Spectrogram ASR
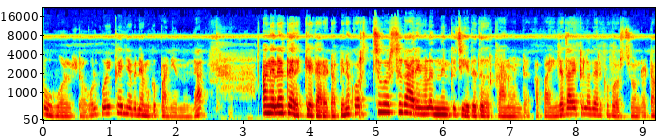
പോകുള്ളൂ കേട്ടോ ഓൾ പോയി കഴിഞ്ഞാൽ പിന്നെ നമുക്ക് പണിയൊന്നുമില്ല. അങ്ങനെ തിരക്കേക്കാരം കേട്ടോ പിന്നെ കുറച്ച് കുറച്ച് കാര്യങ്ങൾ ഇന്ന് എനിക്ക് ചെയ്ത് തീർക്കാനുണ്ട്. അപ്പോൾ അതിന്റേതായിട്ടുള്ള തിരക്ക് കുറച്ചും ഉണ്ട് കേട്ടോ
